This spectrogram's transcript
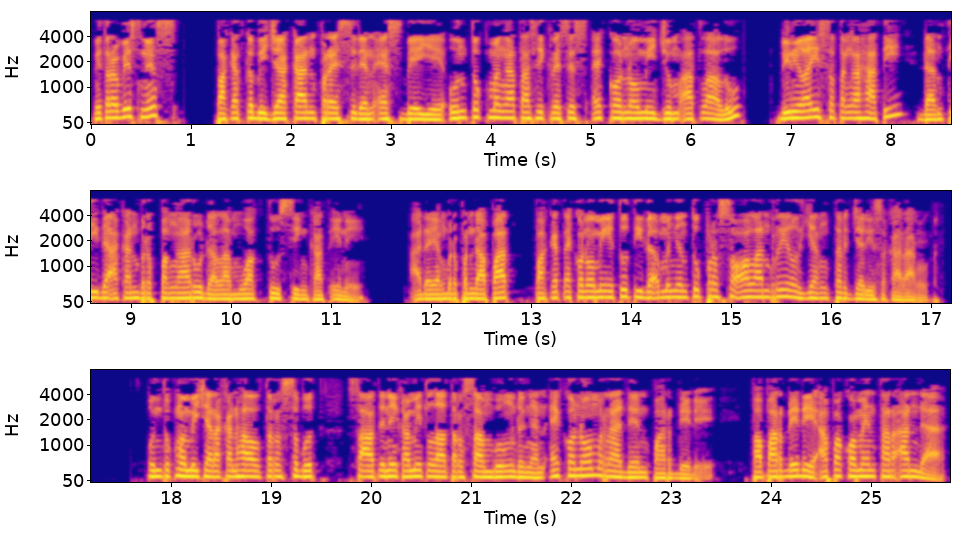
Mitra bisnis, paket kebijakan Presiden SBY untuk mengatasi krisis ekonomi Jumat lalu dinilai setengah hati dan tidak akan berpengaruh dalam waktu singkat ini. Ada yang berpendapat paket ekonomi itu tidak menyentuh persoalan real yang terjadi sekarang. Untuk membicarakan hal tersebut, saat ini kami telah tersambung dengan ekonom Raden Pardede. Pak Pardede, apa komentar Anda?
